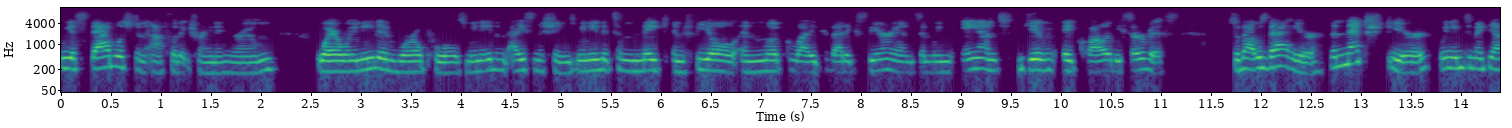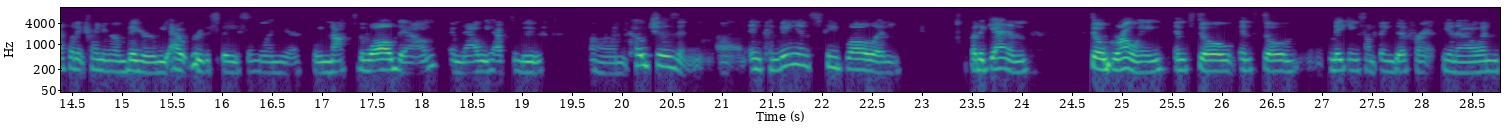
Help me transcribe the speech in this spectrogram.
we established an athletic training room where we needed whirlpools, we needed ice machines, we needed to make and feel and look like that experience, and we and give a quality service. So that was that year. The next year, we needed to make the athletic training room bigger. We outgrew the space in one year. We knocked the wall down, and now we have to move um, coaches and um, inconvenience people and but again still growing and still and still making something different you know and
